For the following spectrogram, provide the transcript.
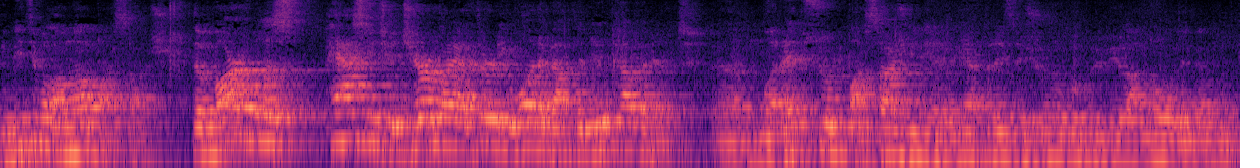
Gândiți-vă la un alt pasaj. The marvelous passage in Jeremiah 31 about the new covenant. Uh, Mărețul pasaj din Ieremia 31 cu privire la noul legământ.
